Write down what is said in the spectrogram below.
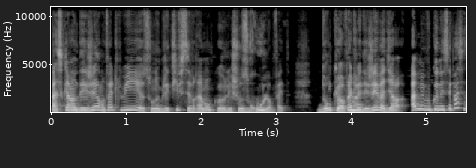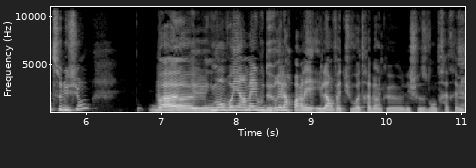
Parce qu'un DG, en fait, lui, son objectif, c'est vraiment que les choses roulent, en fait. Donc, en fait, le DG va dire Ah, mais vous connaissez pas cette solution? Bah, ils m'ont envoyé un mail, vous devrez leur parler. Et là, en fait, tu vois très bien que les choses vont très très vite.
